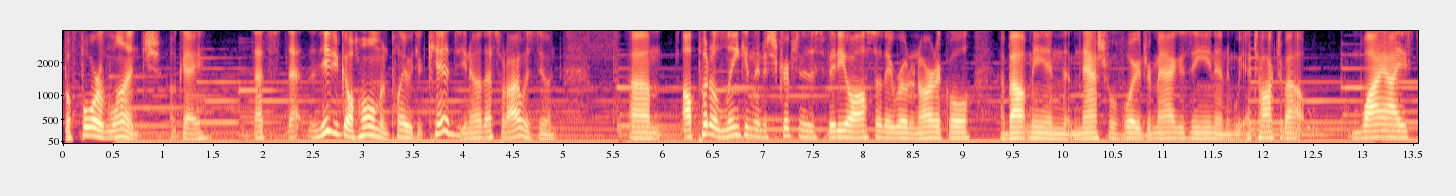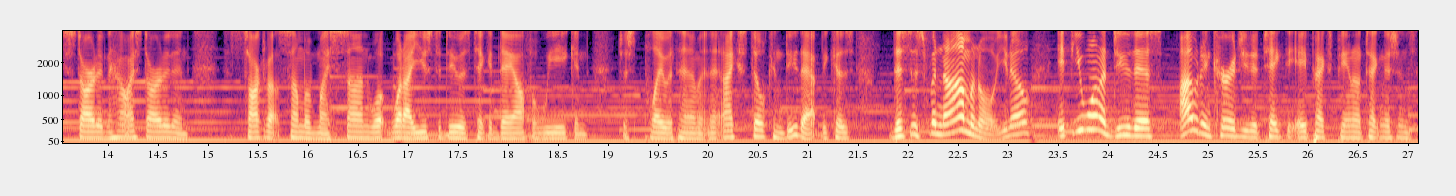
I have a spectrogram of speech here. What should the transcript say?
before lunch. Okay, that's that. You need to go home and play with your kids. You know, that's what I was doing. Um, I'll put a link in the description of this video. Also, they wrote an article about me in the Nashville Voyager magazine, and we I talked about why I started and how I started, and talked about some of my son. What what I used to do is take a day off a week and just play with him, and, I still can do that because this is phenomenal. You know, if you want to do this, I would encourage you to take the Apex Piano Technicians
